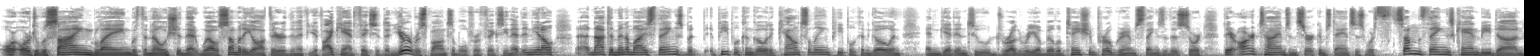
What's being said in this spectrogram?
or, or to assign blame with the notion that well somebody out there then if if I can't fix it then you're responsible for fixing it. And you know uh, not to minimize things but people can go to counseling people can go and and get into drug rehabilitation programs things of this sort. There are times and circumstances where some things can be done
